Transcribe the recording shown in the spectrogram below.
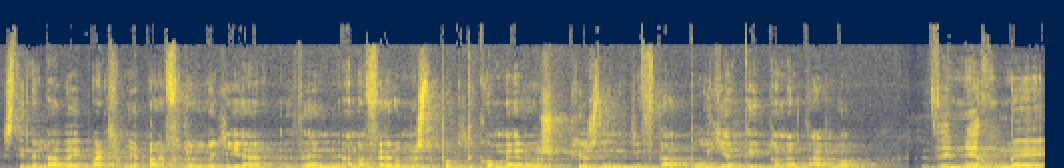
Στην Ελλάδα υπάρχει μια παραφιλολογία, δεν αναφέρομαι στο πολιτικό μέρος, ποιος δίνει λεφτά, πού, γιατί, τον ατάλο. Δεν έχουμε,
